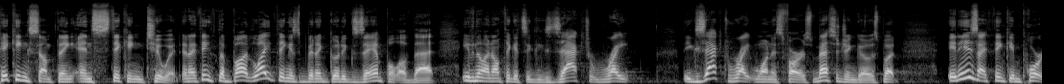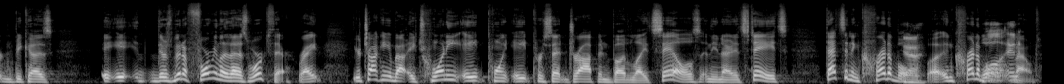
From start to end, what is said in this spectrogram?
picking something and sticking to it. And I think the Bud Light thing has been a good example of that, even though I don't think it's the exact right the exact right one as far as messaging goes, but it is I think important because it, it, there's been a formula that has worked there, right? You're talking about a 28.8% drop in Bud Light sales in the United States. That's an incredible, yeah. uh, incredible well, amount.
